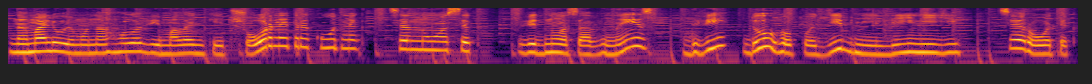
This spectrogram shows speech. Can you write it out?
Намалюємо на голові маленький чорний трикутник це носик, від носа вниз дві дугоподібні лінії це ротик.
